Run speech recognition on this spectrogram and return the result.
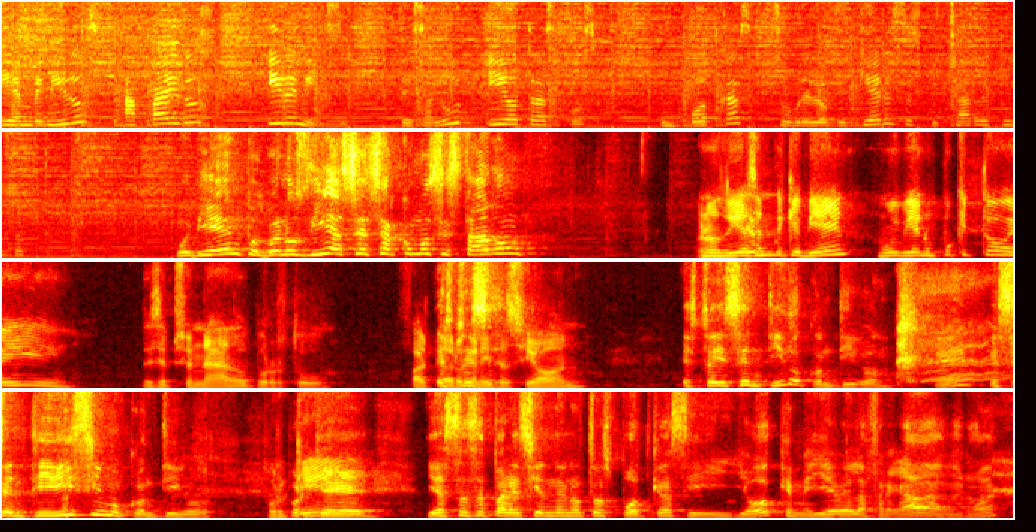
Bienvenidos a Paidos y de Nixie, de salud y otras cosas, un podcast sobre lo que quieres escuchar de tus doctores. Muy bien, pues buenos días, César, ¿cómo has estado? Buenos días, Enrique, bien, muy bien, un poquito ahí decepcionado por tu falta de organización. Estoy sentido contigo, ¿eh? sentidísimo contigo. ¿Por porque ya estás apareciendo en otros podcasts y yo que me lleve la fregada, ¿verdad?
